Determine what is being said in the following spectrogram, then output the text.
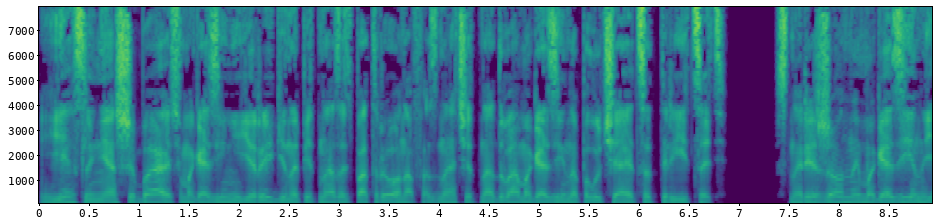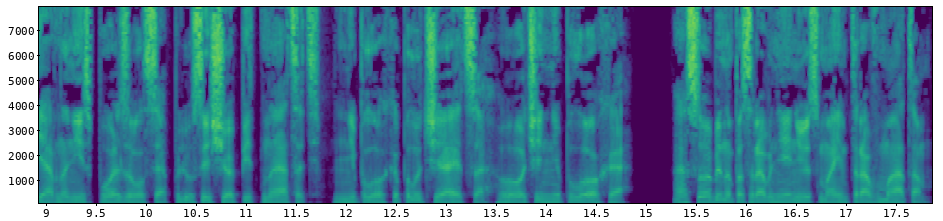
Если не ошибаюсь, в магазине Ерыгина 15 патронов, значит, на два магазина получается 30. Снаряженный магазин явно не использовался, плюс еще 15. Неплохо получается, очень неплохо. Особенно по сравнению с моим травматом.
